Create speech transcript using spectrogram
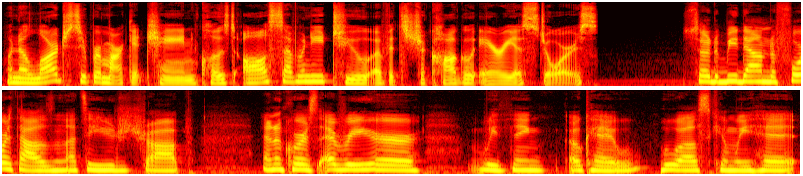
when a large supermarket chain closed all 72 of its Chicago area stores. So to be down to 4,000, that's a huge drop. And of course, every year we think, okay, who else can we hit?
